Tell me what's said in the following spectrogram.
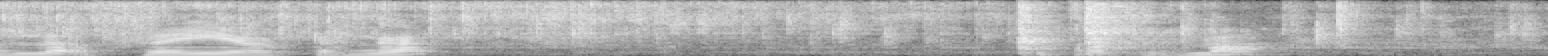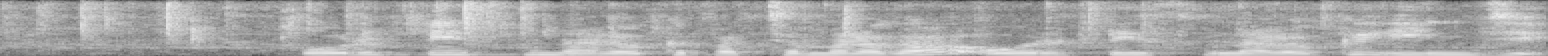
நல்லா ஃப்ரை ஆகட்டங்க. அப்புறமா ஒரு டீஸ்பூன் அளவுக்கு பச்சை மிளகா ஒரு டீஸ்பூன் அளவுக்கு இஞ்சி.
